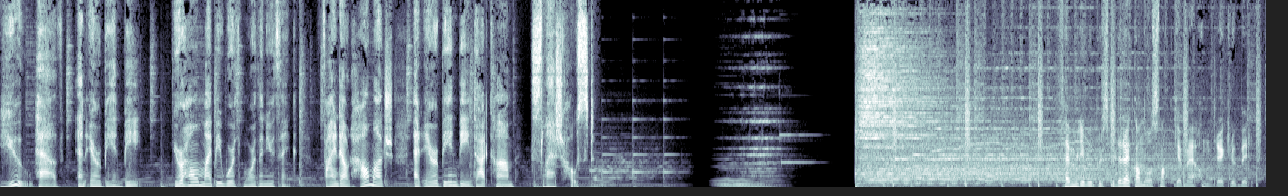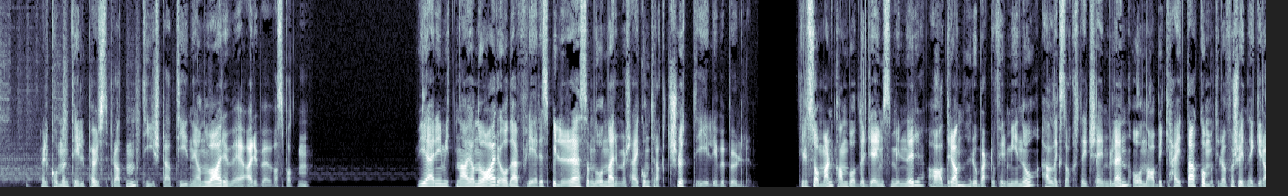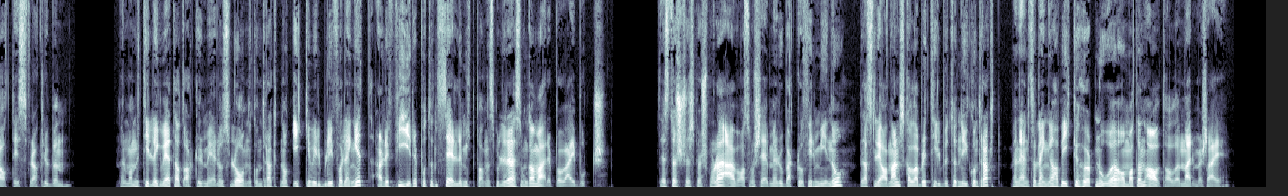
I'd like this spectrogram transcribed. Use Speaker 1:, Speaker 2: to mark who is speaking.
Speaker 1: you have an Airbnb. Your home might be worth more than you think. Find out how much at airbnb.com/slash host.
Speaker 2: Fem Liverpool-spillere kan nå snakke med andre klubber. Velkommen til pausepraten tirsdag 10. januar ved Arve Vassbotn. Vi er i midten av januar, og det er flere spillere som nå nærmer seg kontraktslutt i Liverpool. Til sommeren kan både James Minner, Adrian, Roberto Firmino, Alex Oxlade Chamberlain og Nabi Keita komme til å forsvinne gratis fra klubben. Når man i tillegg vet at Arthur Melos lånekontrakt nok ikke vil bli forlenget, er det fire potensielle midtbanespillere som kan være på vei bort. Det største spørsmålet er hva som skjer med Roberto Firmino. Brasilianeren skal ha blitt tilbudt en ny kontrakt, men enn så lenge har vi ikke hørt noe om at en avtale nærmer seg.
